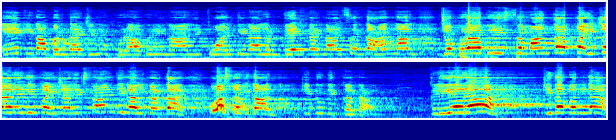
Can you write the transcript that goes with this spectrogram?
ਇਹ ਕਿਹਦਾ ਬੰਦਾ ਜਿਹਨੂੰ ਬਰਾਬਰੀ ਨਾਲ ਇਕੁਆਲਿਟੀ ਨਾਲ ਅੰਬੇਡਕਰ ਨਾਲ ਸੰਵਿਧਾਨ ਨਾਲ ਜੋ ਬਰਾਬਰੀ ਸਮਾਨਤਾ ਭਾਈਚਾਰੇ ਦੀ ਭਾਈਚਾਰਕ ਦੀ ਗੱਲ ਕਰਦਾ ਹੈ ਉਹ ਸੰਵਿਧਾਨ ਕਿਹਨੂੰ ਦਿੱਕਤ ਆ ਕਲੀਅਰ ਆ? ਕਿਹਦਾ ਬੰਦਾ?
